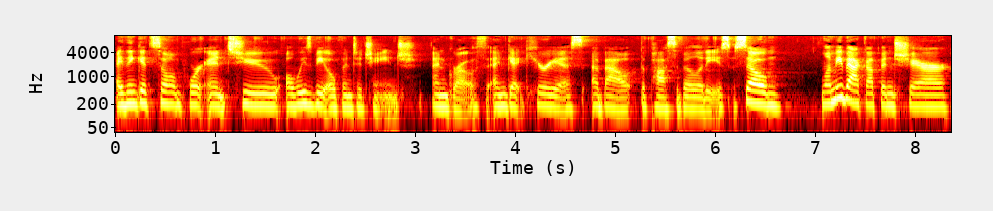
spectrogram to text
I think it's so important to always be open to change and growth and get curious about the possibilities. So let me back up and share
